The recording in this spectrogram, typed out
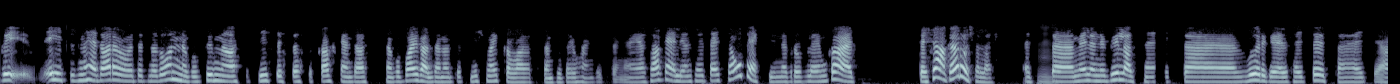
ehitusmehed arvavad, et nad on nagu kümme aastat, viisteist aastat, kakskümmend aastat nagu paigaldanud, et mis ma ikka vaatan seda juhendit onju ja sageli on see täitsa objektiivne probleem ka, et ta ei saagi aru sellest, et mm. meil on ju küllalt neid võõrkeelseid töötajaid ja,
